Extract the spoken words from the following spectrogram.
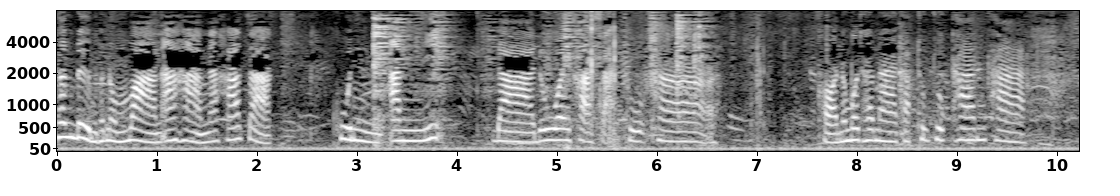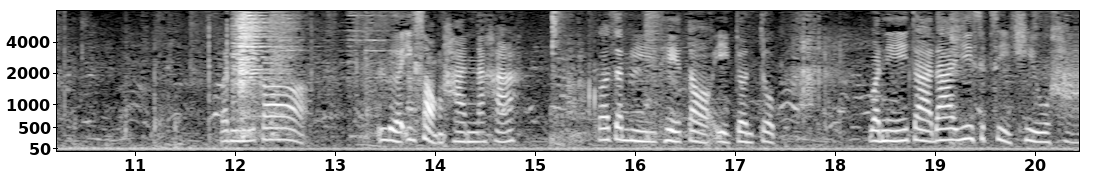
เครื่องดื่มขนมหวานอาหารนะคะ จากคุณอันนิดาด้วยค่ะสาธุค่ะ ขออนุโมทนากับทุกๆทท่านค่ะ วันนี้ก็เหลืออีกสองคันนะคะ ก็จะมีเทต่ออีกจนจบ วันนี้จะได้ 24 คิวค่ะ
